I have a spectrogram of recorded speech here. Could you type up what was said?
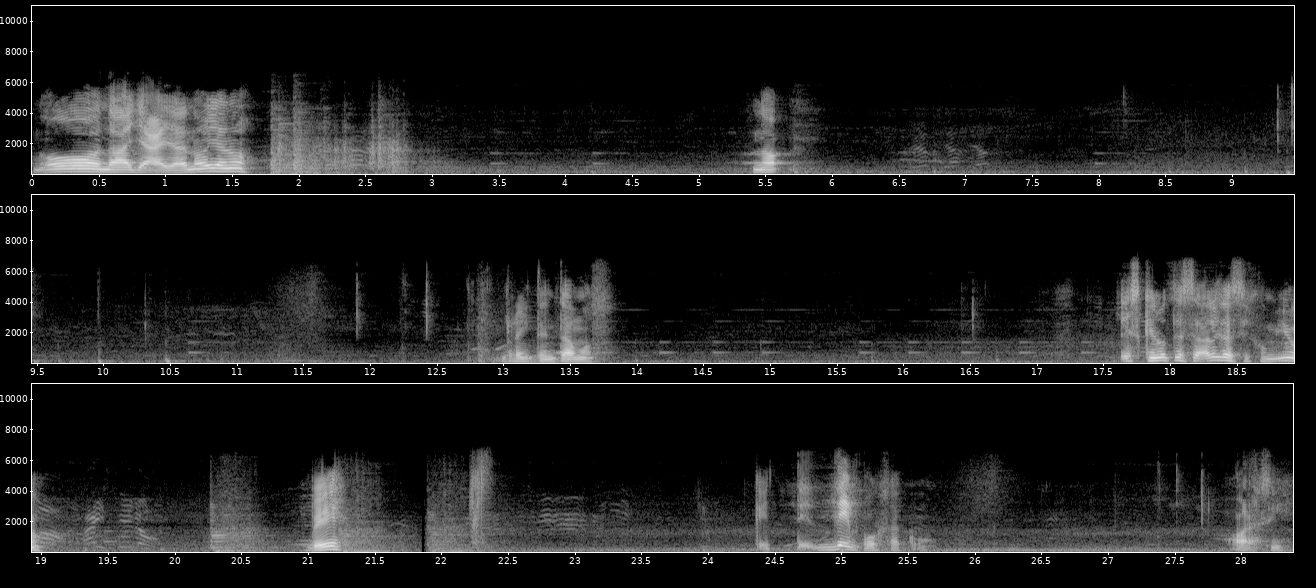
No, no, ya, ya, no, ya no. No. Reintentamos. Es que no te salgas, hijo mío. Ve. Que te dé por saco. Ahora sí.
